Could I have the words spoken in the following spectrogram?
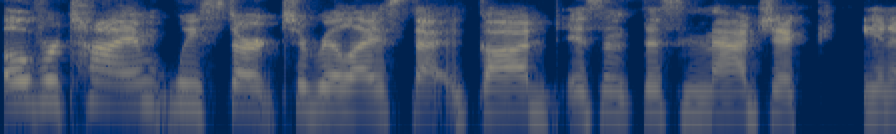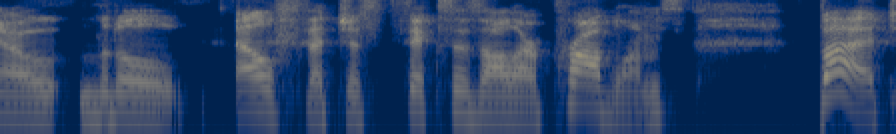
over time, we start to realize that God isn't this magic, you know, little elf that just fixes all our problems. But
